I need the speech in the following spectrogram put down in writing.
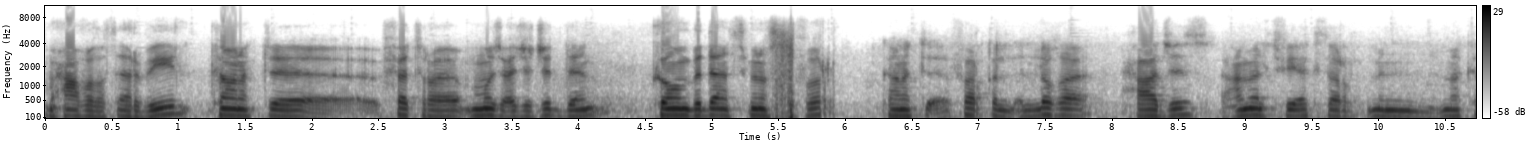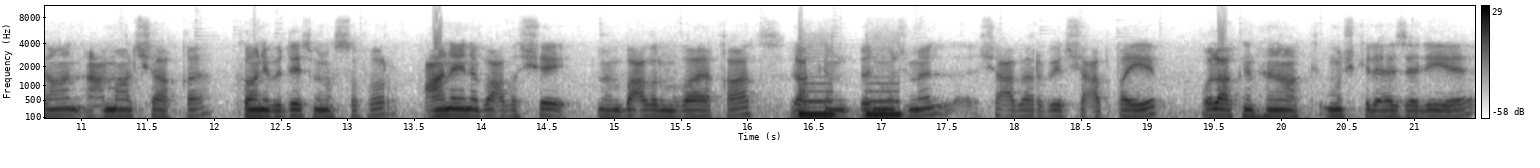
محافظة أربيل. كانت آه، فترة مزعجة جدا. كون بدأت من الصفر كانت فرق اللغة حاجز عملت في أكثر من مكان أعمال شاقة كوني بديت من الصفر. عانينا بعض الشيء من بعض المضايقات لكن بالمجمل شعب أربيل شعب طيب. ولكن هناك مشكلة أزلية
